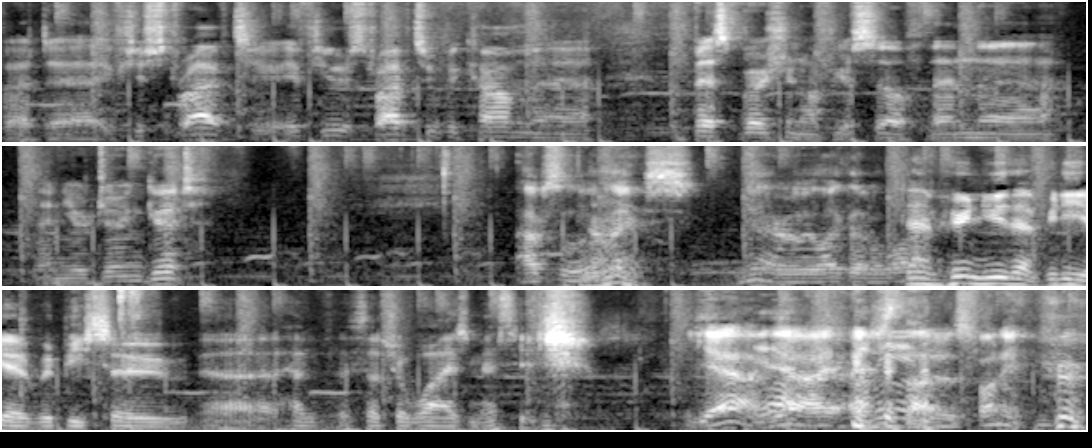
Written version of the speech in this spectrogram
But uh, if you strive to if you strive to become the best version of yourself, then uh, then you're doing good. Absolutely. Nice. Yeah, I really like that a lot. Damn, who knew that video would be so uh, have such a wise message? Yeah, yeah. Yeah, I, I I just mean- thought it was funny.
